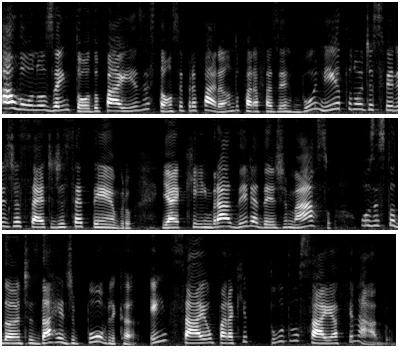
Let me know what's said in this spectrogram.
Alunos em todo o país estão se preparando para fazer bonito no desfile de 7 de setembro. E aqui em Brasília, desde março, os estudantes da rede pública ensaiam para que tudo saia afinado.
